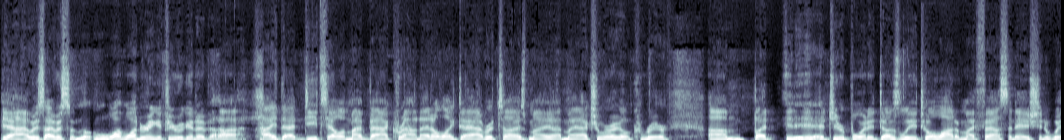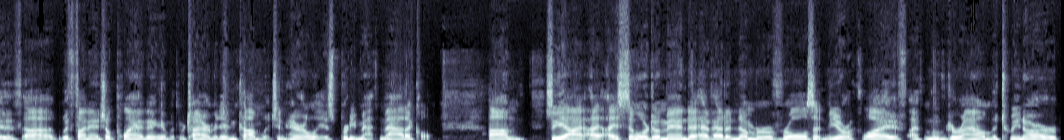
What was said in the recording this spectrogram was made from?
Yeah, I was I was wondering if you were going to uh, hide that detail in my background. I don't like to advertise my uh, my actuarial career, um, but it, it, to your point, it does lead to a lot of my fascination with uh, with financial planning and with retirement income, which inherently is pretty mathematical. Um, so yeah, I, I, similar to Amanda, have had a number of roles at New York Life. I've moved around between our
